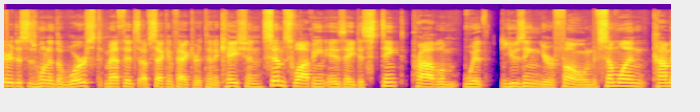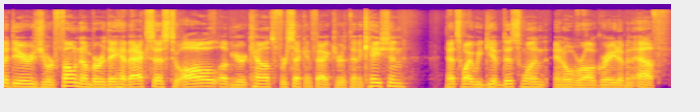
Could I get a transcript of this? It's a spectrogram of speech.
This is one of the worst methods of second factor authentication. SIM swapping is a distinct problem with using your phone. If someone commandeers your phone number, they have access to all of your accounts for second factor authentication. That's why we give this one an overall grade of an F.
